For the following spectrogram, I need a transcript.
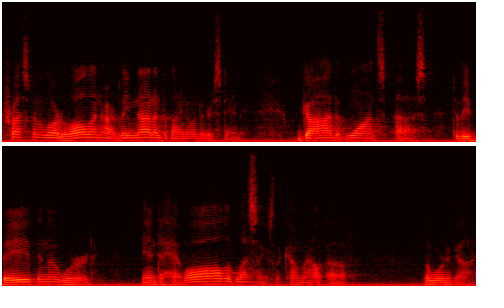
Trust in the Lord with all thine heart. Lean not unto thine own understanding. God wants us to be bathed in the Word and to have all the blessings that come out of the Word of God.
